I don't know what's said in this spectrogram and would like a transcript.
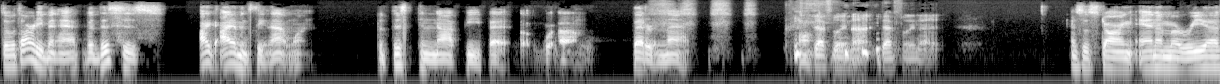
So it's already been happened. But this is. I, I haven't seen that one. But this cannot be be- um, better than that. Oh. Definitely not. Definitely not. And so starring Anna Maria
